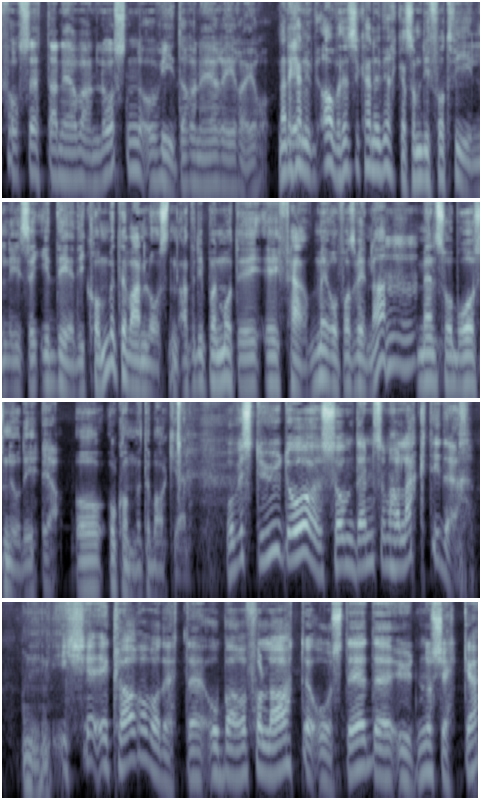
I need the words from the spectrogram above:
fortsette ned vannlåsen og videre ned i røyra. Nei, det kan, jo- Av og til så kan det virke som de får tvilen i seg idet de kommer til vannlåsen. At de på en måte er er i ferd med å forsvinne, men så bråsnur de Ja. og, og kommer tilbake igjen. Og hvis du da, som den som har lagt de der, ikke er klar over dette, og bare forlater åstedet uten å sjekke,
